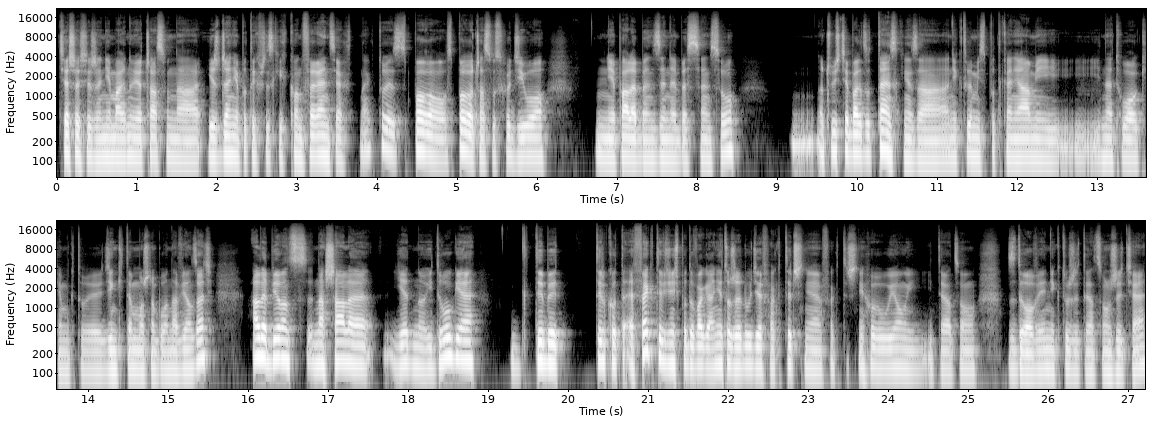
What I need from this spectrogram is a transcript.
cieszę się, że nie marnuję czasu na jeżdżenie po tych wszystkich konferencjach, na które sporo, sporo czasu schodziło. Nie palę benzyny bez sensu. Oczywiście bardzo tęsknię za niektórymi spotkaniami i networkiem, który dzięki temu można było nawiązać, ale biorąc na szale jedno i drugie, gdyby tylko te efekty wziąć pod uwagę, a nie to, że ludzie faktycznie, faktycznie chorują i, i tracą zdrowie, niektórzy tracą życie,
